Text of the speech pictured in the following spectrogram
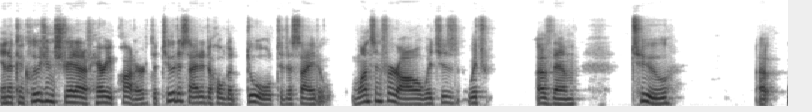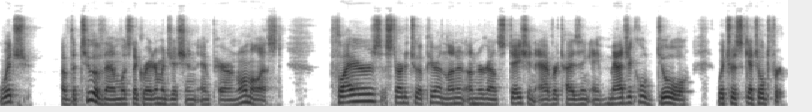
In a conclusion straight out of Harry Potter, the two decided to hold a duel to decide once and for all which is which of them two uh, which of the two of them was the greater magician and paranormalist. Flyers started to appear in London Underground Station advertising a magical duel, which was scheduled for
